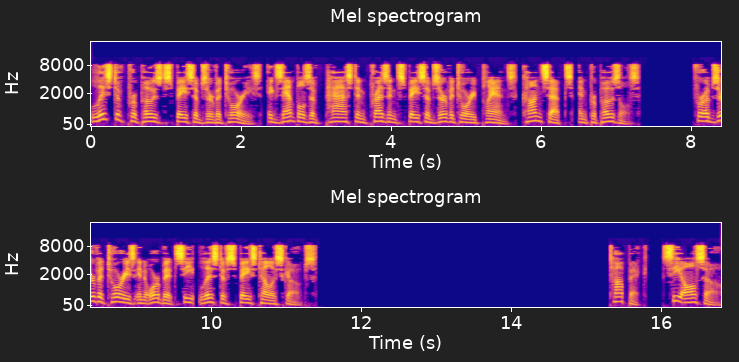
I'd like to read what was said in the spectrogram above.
List of proposed space observatories, examples of past and present space observatory plans, concepts, and proposals. For observatories in orbit see, List of space telescopes. See also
